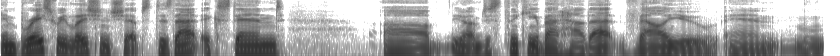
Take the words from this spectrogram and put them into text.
embrace relationships. Does that extend? Uh, you know, I'm just thinking about how that value and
